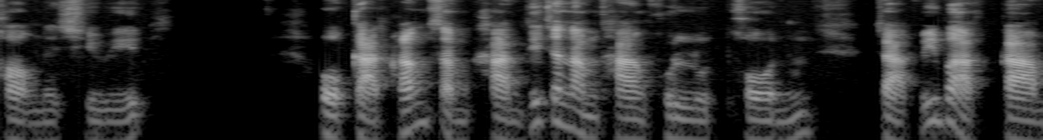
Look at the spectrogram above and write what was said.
ทองในชีวิต โอกาสครั้งสำคัญที่จะนำทางคุณหลุดพ้น จากวิบากกรรม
